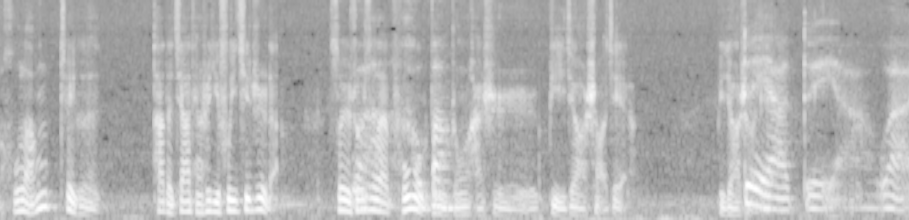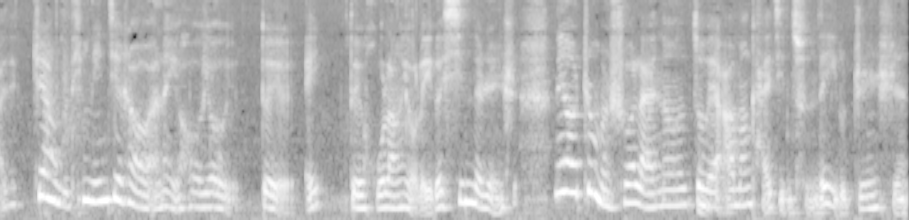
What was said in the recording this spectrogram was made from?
胡狼这个他的家庭是一夫一妻制的，所以说在哺乳动物中还是比较少见，比较少见。对呀、对呀、哇，这样子听您介绍完了以后，又对哎对胡狼有了一个新的认识。那要这么说来呢，作为阿芒凯仅存的一个真身，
